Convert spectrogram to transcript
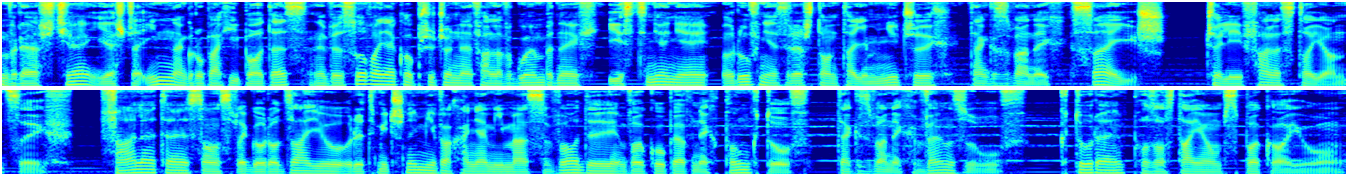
Wreszcie jeszcze inna grupa hipotez wysuwa jako przyczynę fal wgłębnych istnienie równie zresztą tajemniczych tzw. Tak seish, czyli fal stojących. Fale te są swego rodzaju rytmicznymi wahaniami mas wody wokół pewnych punktów, tzw. Tak węzłów, które pozostają w spokoju.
